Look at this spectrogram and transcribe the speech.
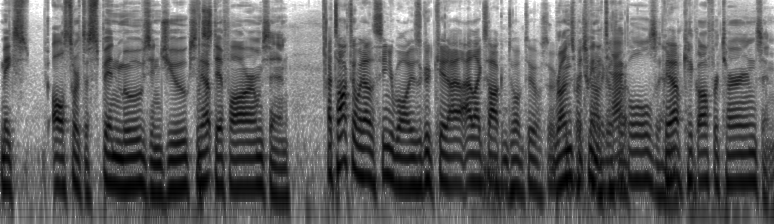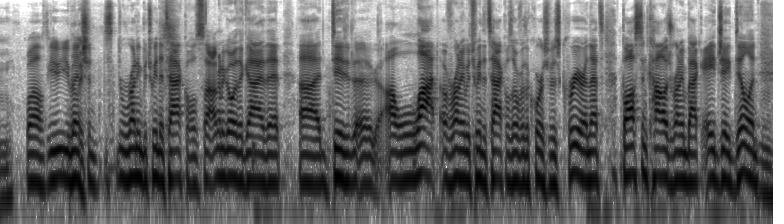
makes all sorts of spin moves and jukes and Yep. stiff arms and I talked to him at the Senior Bowl. He was a good kid. I, I like talking to him too. So runs between the personality goes with it. tackles and Yeah. kickoff returns and Well, you, you mentioned running between the tackles. So I'm going to go with a guy that uh, did uh, a lot of running between the tackles over the course of his career, and that's Boston College running back A.J. Dillon.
